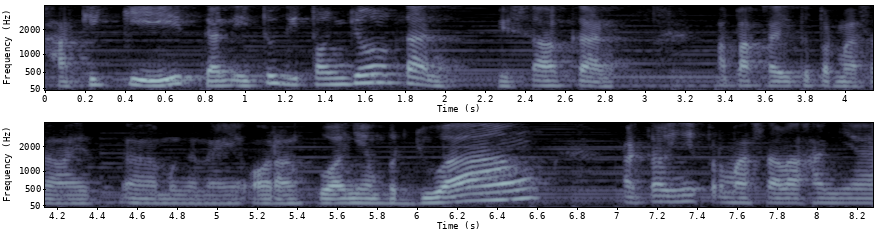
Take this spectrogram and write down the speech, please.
hakiki dan itu ditonjolkan. Misalkan apakah itu permasalahan uh, mengenai orang tuanya yang berjuang atau ini permasalahannya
